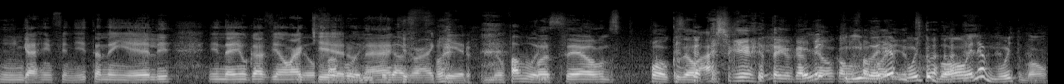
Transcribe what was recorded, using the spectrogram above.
em Guerra Infinita, nem ele e nem o Gavião Arqueiro, meu né? Gavião Arqueiro, meu favorito. Você é um dos poucos, eu acho que tem o Gavião é como incrível, favorito. Ele é muito bom, ele é muito bom.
